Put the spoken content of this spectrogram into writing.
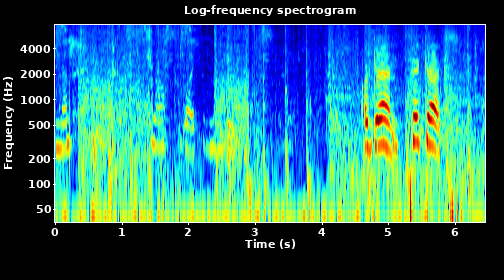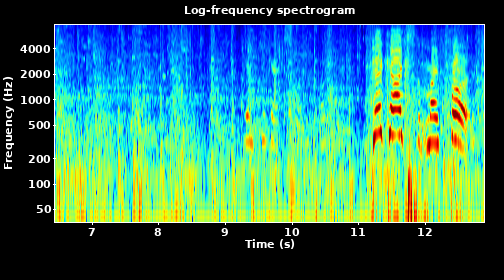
and then jump like another. again, pickaxe. Then pickaxe. Pickaxe my foot.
